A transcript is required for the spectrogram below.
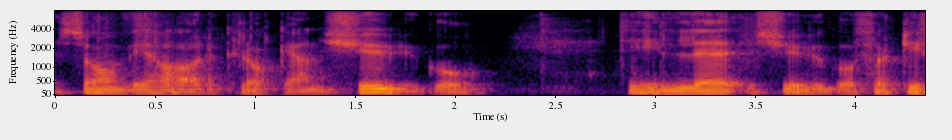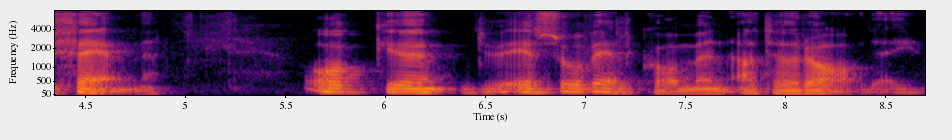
som vi har klockan 20 till eh, 20.45. Och eh, du är så välkommen att höra av dig.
